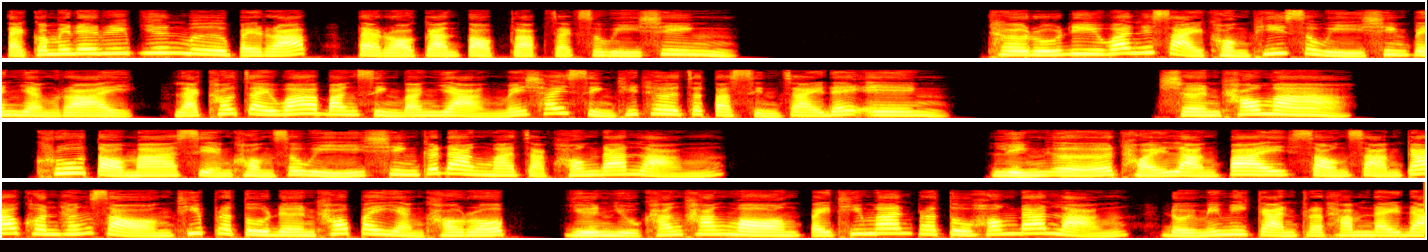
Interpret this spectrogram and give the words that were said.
แต่ก็ไม่ได้รีบยื่นมือไปรับ แต่รอการตอบกลับจากสวีชิงเธอรู้ดีว่านิสัยของพี่สวีชิงเป็นอย่างไร และเข้าใจว่าบางสิ่งบางอย่างไม่ใช่สิ่งที่เธอจะตัดสินใจได้เอง เชิญเข้ามา ครู่ต่อมาเสียงของสวีชิงก็ดังมาจากห้องด้านหลัง หลิงเอ๋อถอยหลังไปสองสามเก้าคนทั้งสองที่ประตูเดินเข้าไปอย่างเคารพ ยืนอยู่ข้างๆมองไปที่ม่านประตูห้องด้านหลัง โดยไม่มีการกระทำใด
